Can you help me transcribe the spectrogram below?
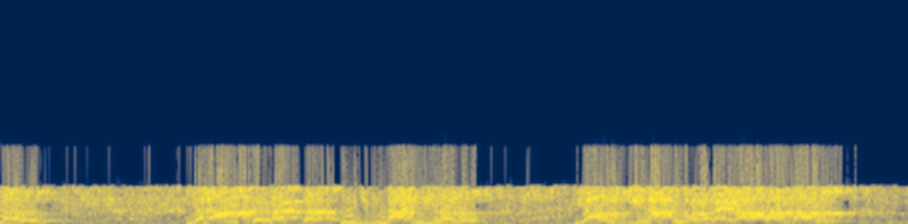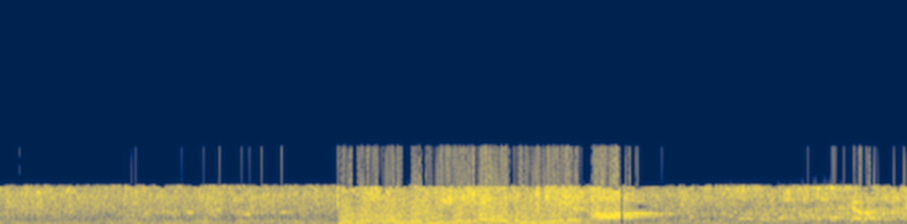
نہ ہو یا آنکھ رکھ کر سوجھتا ہی نہ ہو یا اس کی آنکھوں پر گہرا پردہ ہو، تو وہ سو ندی کو سہوج میں بھی تھا۔ کیا بات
